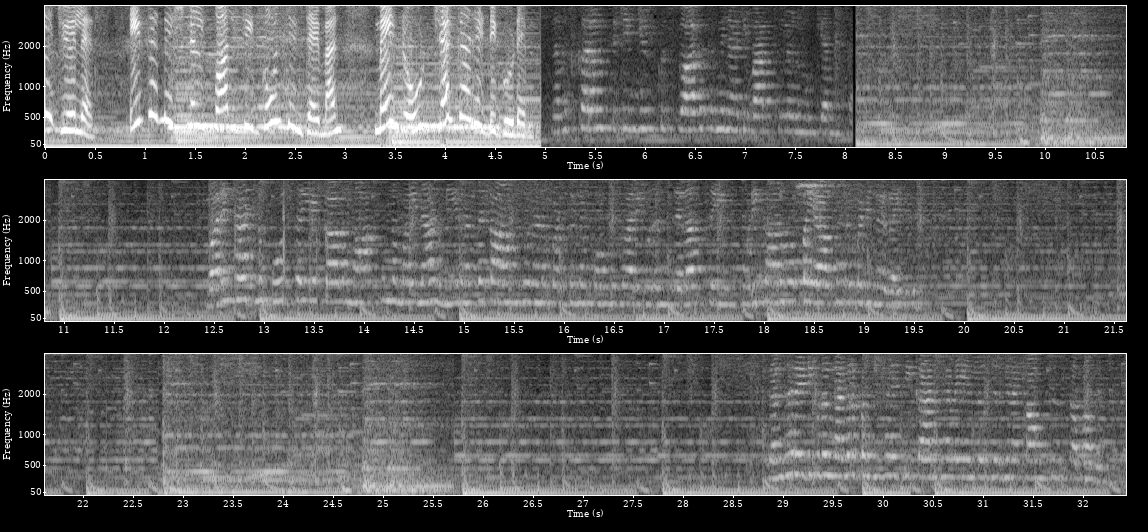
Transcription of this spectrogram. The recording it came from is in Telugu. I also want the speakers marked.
Speaker 1: Shetty jewellers international quality gold and diamonds main road Jangareddygudem
Speaker 2: నమస్కారం. సిటీ న్యూస్కు స్వాగతం. ఈనాటి వార్తల్లోని ముఖ్యాంశాలు. వరి నాట్లు పూర్తయ్యే కాలం ఆసన్నమైన నిరంతక ఆందోళన పడుతున్న కొంగవారిగూడెం జలాశయం కుడి కాలువపై ఆధారపడిన రైతులు. సంగారెడ్డిగూడెం నగర పంచాయతీ కార్యాలయంలో జరిగిన కౌన్సిల్ సమావేశం.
